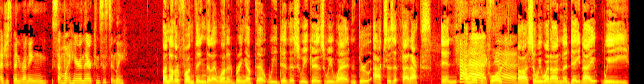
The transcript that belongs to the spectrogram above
I've just been running somewhat here and there consistently. Another fun thing that I wanted to bring up that we did this week is we went and threw axes at FedEx in Fat American Axe, Fork. yeah. Uh, so we went on a date night. We,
